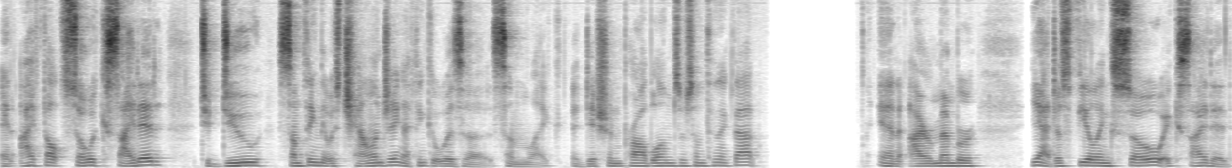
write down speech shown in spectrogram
And I felt so excited to do something that was challenging. I think it was uh, some like addition problems or something like that. And I remember, yeah, just feeling so excited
